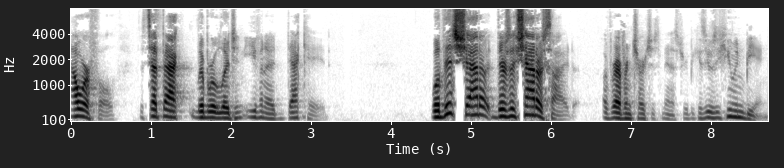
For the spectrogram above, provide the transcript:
powerful to set back liberal religion even a decade. Well, this shadow, there's a shadow side of Reverend Church's ministry because he was a human being.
